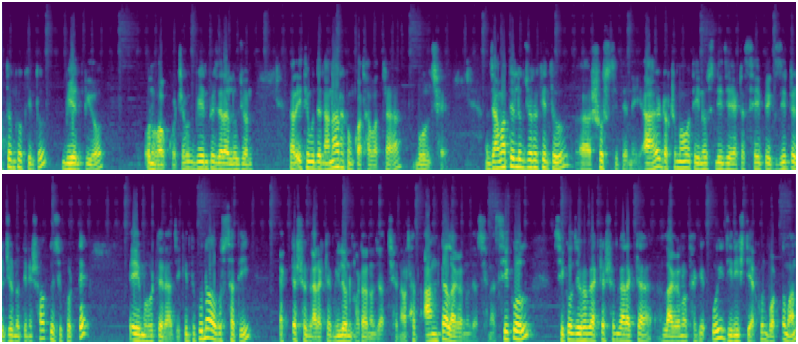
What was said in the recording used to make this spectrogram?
আতঙ্ক কিন্তু বিএনপিও অনুভব করছে এবং বিএনপির যারা লোকজন, তারা ইতিমধ্যে নানা রকম কথাবার্তা বলছে। জামাতের লোকজনও কিন্তু স্বস্তিতে নেই। আর ডক্টর মোহাম্মদ ইউনুস নিজে একটা সেফ এক্সিটের জন্য তিনি সব কিছু করতে এই মুহূর্তে রাজি। কিন্তু কোনো অবস্থাতেই একটার সঙ্গে আরেকটা মিলন ঘটানো যাচ্ছে না, অর্থাৎ আংটা লাগানো যাচ্ছে না। সিকল সিকল যেভাবে একটার সঙ্গে আরেকটা লাগানো থাকে, ওই জিনিসটি এখন বর্তমান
